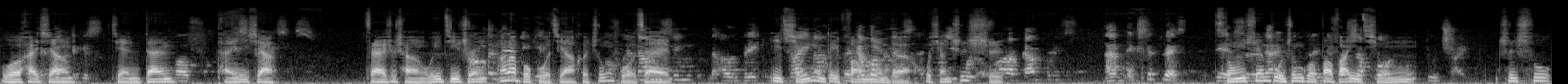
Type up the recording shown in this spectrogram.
我还想简单谈一下，在这场危机中，阿拉伯国家和中国在疫情应对方面的互相支持。从宣布中国爆发疫情之初，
